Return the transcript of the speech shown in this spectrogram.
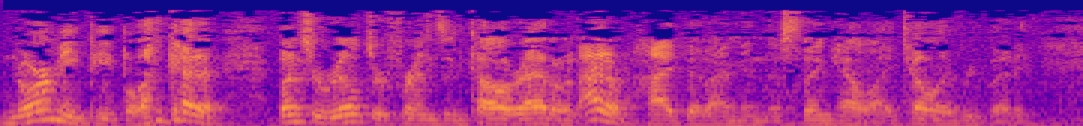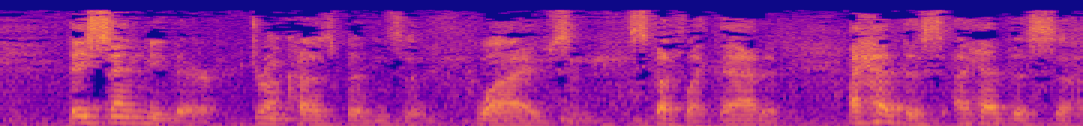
normie people. I've got a bunch of realtor friends in Colorado, and I don't hide that I'm in this thing. Hell, I tell everybody. They send me their drunk husbands and wives and stuff like that. And I had this. I had this. Uh,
